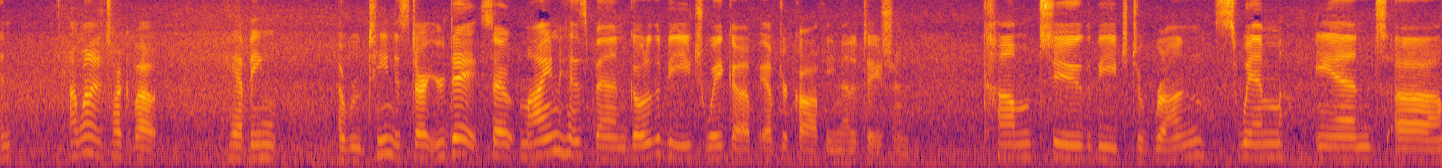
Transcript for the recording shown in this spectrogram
And I wanted to talk about having a routine to start your day. So mine has been go to the beach, wake up after coffee, meditation, come to the beach to run, swim, and uh,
